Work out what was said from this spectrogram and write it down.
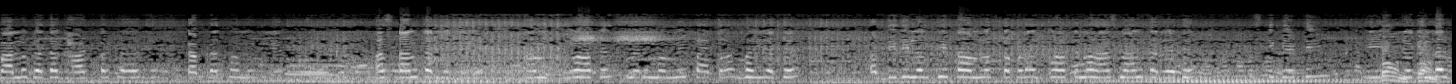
बालू गदा घाट पर गए थे कपड़ा धोने के लिए स्नान करने के लिए। हम वहाँ पे मेरे मम्मी पापा भैया थे और दीदी लोग थी तो हम लोग कपड़ा वहाँ पे नहा स्नान कर रहे थे। उसकी बेटी जोगिंदर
